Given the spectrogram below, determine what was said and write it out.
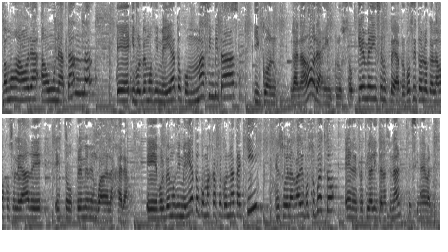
Vamos ahora a una tanda eh, y volvemos de inmediato con más invitadas y con ganadoras incluso. ¿Qué me dicen ustedes a propósito de lo que hablamos con Soledad de estos premios en Guadalajara? Eh, volvemos de inmediato con más Café con Nata aquí, en Suela Radio, por supuesto, en el Festival Internacional de Cine de Valdivia.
